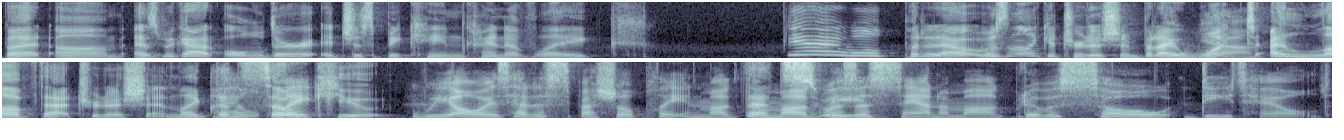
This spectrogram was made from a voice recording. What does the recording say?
But um as we got older, it just became kind of like yeah, we'll put it out. It wasn't like a tradition, but I want Yeah. to, I love that tradition. Like I- that's so like, cute. we always had a special plate and mug. The That's mug was a. Santa mug, but it was so detailed.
